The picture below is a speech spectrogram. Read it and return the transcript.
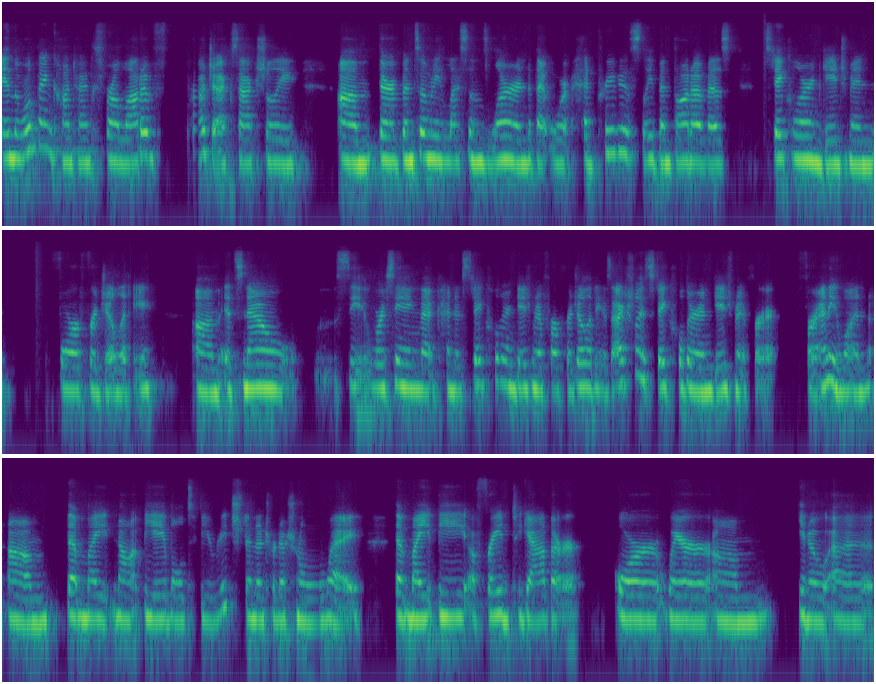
in the World Bank context, for a lot of projects, actually, um, there have been so many lessons learned that were, had previously been thought of as stakeholder engagement for fragility. Um, it's now see we're seeing that kind of stakeholder engagement for fragility is actually stakeholder engagement for for anyone um, that might not be able to be reached in a traditional way, that might be afraid to gather, or where um, you know uh,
